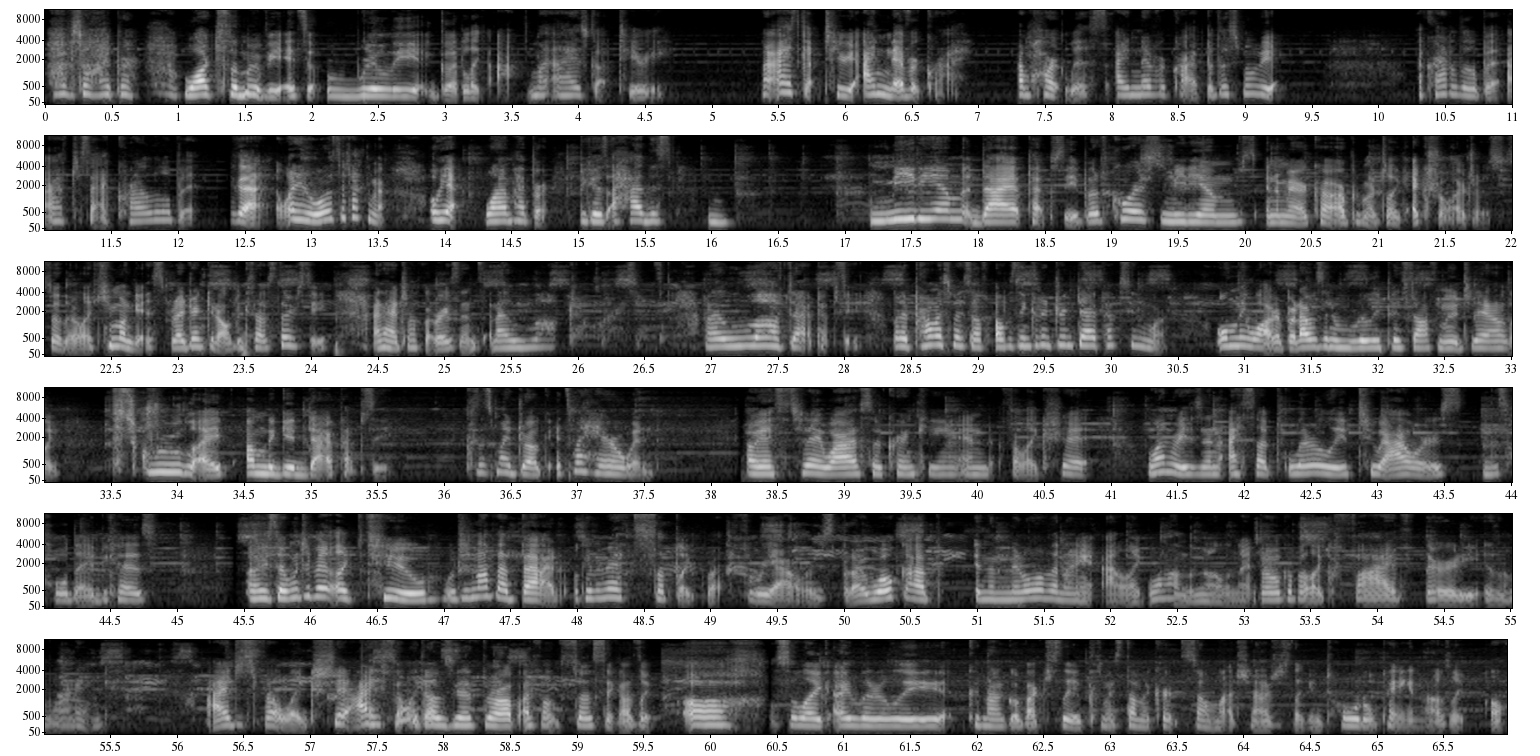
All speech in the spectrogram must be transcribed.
I'm so hyper. Watch the movie. It's really good. Like, my eyes got teary. My eyes got teary. I never cry. I'm heartless. I never cry. But this movie, I cried a little bit. I have to say, I cried a little bit. Anyway, what was I talking about? Oh, yeah. Why I'm hyper. Because I had this medium diet Pepsi. But of course, mediums in America are pretty much like extra larges. So they're like humongous. But I drank it all because I was thirsty. And I had chocolate raisins. And I love chocolate raisins. And I love Diet Pepsi. But I promised myself I wasn't going to drink Diet Pepsi anymore. Only water. But I was in a really pissed off mood today. And I was like, screw life. I'm going to get Diet Pepsi. Because it's my drug. It's my heroin. Oh yes, yeah, so today why I was so cranky and felt like shit. One reason I slept literally two hours this whole day because Okay, so I went to bed at like 2, which is not that bad. Okay, maybe I slept like about 3 hours. But I woke up in the middle of the night at like, well not in the middle of the night, but I woke up at like 5.30 in the morning. I just felt like shit. I felt like I was gonna throw up. I felt so sick. I was like, oh. So like, I literally could not go back to sleep because my stomach hurt so much. And I was just like in total pain. I was like, oh.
